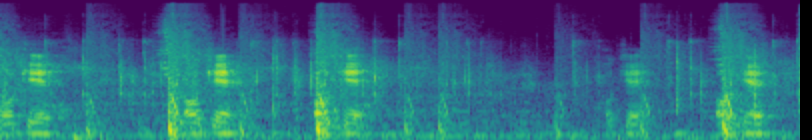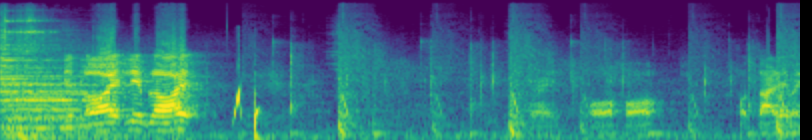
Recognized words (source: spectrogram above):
โอเคโอเคโอเคโอเคโอเคเรียบร้อยเรียบร้อยยังไงขอขอขอตายได้ไหม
